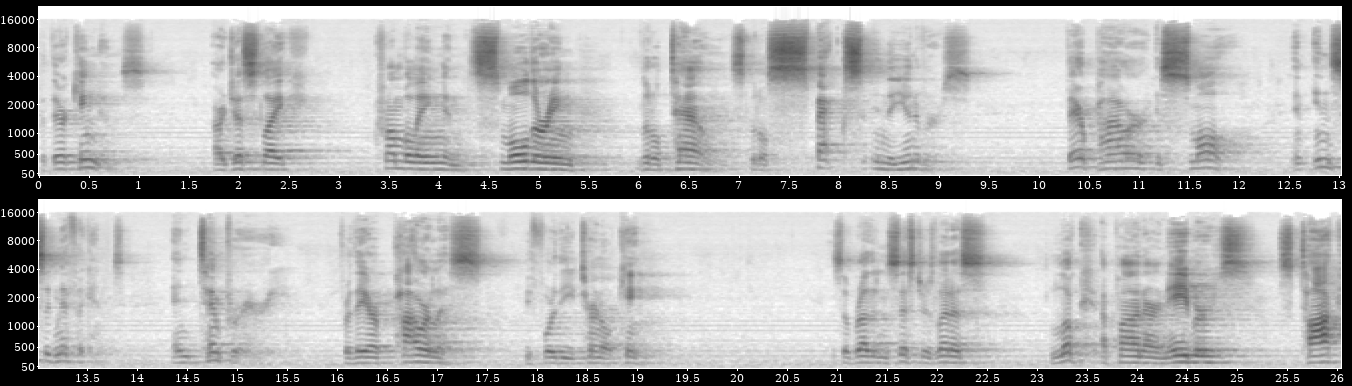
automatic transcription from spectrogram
But their kingdoms are just like crumbling and smoldering little towns, little specks in the universe. Their power is small and insignificant and temporary, for they are powerless before the eternal King. So, brothers and sisters, let us look upon our neighbors, talk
